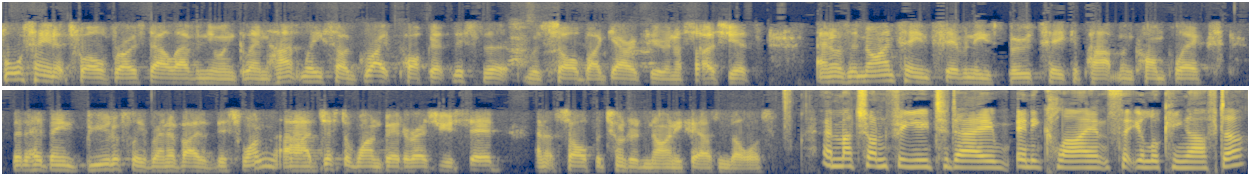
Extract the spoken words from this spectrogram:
14 at 12 Rosedale Avenue in Glen Huntly, so a great pocket. This was sold by Gary Peer and Associates, and it was a 1970s boutique apartment complex that had been beautifully renovated. This one, uh, just a one bedder, as you said, and it sold for $290,000. And much on for you today. Any clients that you're looking after?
